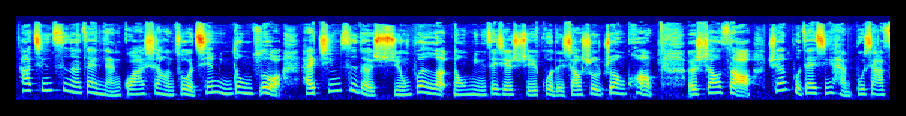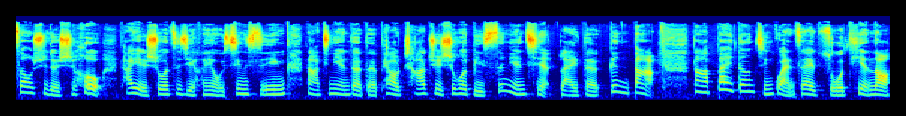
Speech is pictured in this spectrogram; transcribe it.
他亲自呢在南瓜上做签名动作，还亲自的询问了农民这些水果的销售状况。而稍早，川普在新罕布夏造势的时候，他也说自己很有信心。那今年的得票差距是会比四年前来得更大。那拜登尽管在昨天呢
